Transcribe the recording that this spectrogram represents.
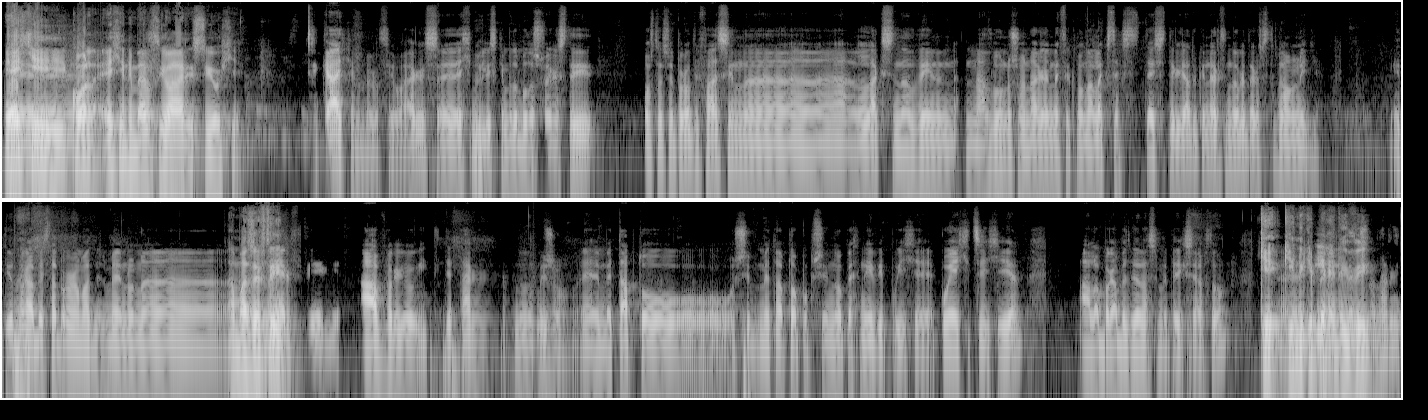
Έχει, εικόνα- έχει ενημερωθεί ο Άρης ή όχι; Φυσικά έχει ενημερωθεί ο Άρης. Ε, Έχει μιλήσει και με τον ποδοσφαιριστή ώστε σε πρώτη φάση να αλλάξει, να, δει, να δουν στον Άρη αν είναι εφικτό να αλλάξει τα- τα εισιτήριά του και να έρθει νωρίτερα στη Θεσσαλονίκη. Γιατί ο Μπράμπετ ήταν προγραμματισμένο να, Ναι. Να μαζευτεί. να έρθει αύριο ή την Τετάρτη, νομίζω, ε, μετά, από το, συ- μετά από το απόψινό παιχνίδι που, είχε, που έχει η Τσεχία. Αλλά ο Μπράμπετ δεν θα συμμετέχει σε αυτό. Και, και είναι και είναι παιχνίδι. ενημέρωση στον Άρη.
